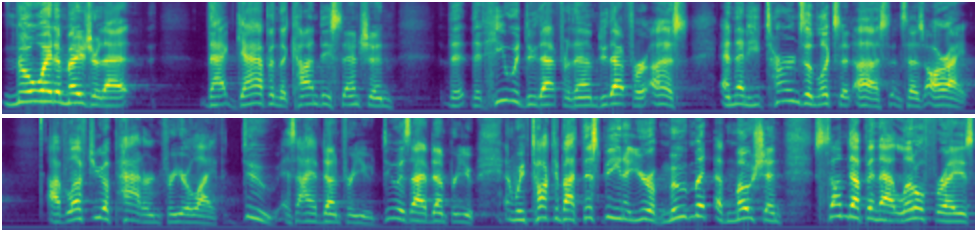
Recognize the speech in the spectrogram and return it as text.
no way to measure that, that gap in the condescension that, that he would do that for them, do that for us. And then he turns and looks at us and says, All right, I've left you a pattern for your life. Do as I have done for you. Do as I have done for you. And we've talked about this being a year of movement, of motion, summed up in that little phrase,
